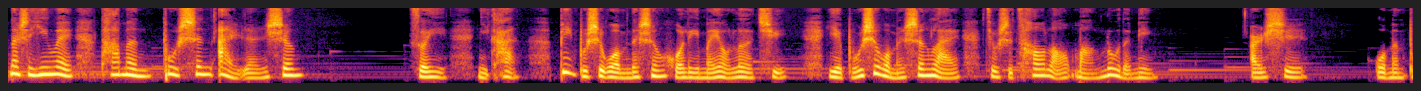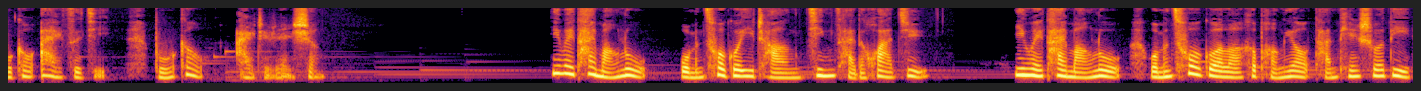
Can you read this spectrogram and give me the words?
那是因为他们不深爱人生，所以你看，并不是我们的生活里没有乐趣，也不是我们生来就是操劳忙碌的命，而是我们不够爱自己，不够爱着人生。因为太忙碌，我们错过一场精彩的话剧。因为太忙碌，我们错过了和朋友谈天说地、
